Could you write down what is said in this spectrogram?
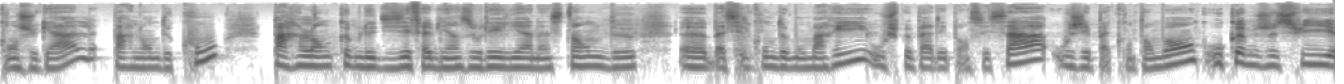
conjugales, parlant de coups, parlant, comme le disait Fabien Zoulet il y a un instant, de bah, c'est le compte de mon mari, où je peux pas dépenser ça, où j'ai pas de compte en banque, ou comme je suis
